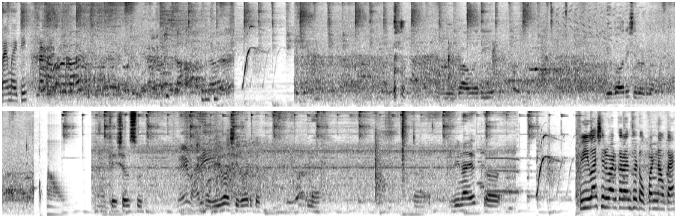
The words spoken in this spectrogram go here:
नाही माहिती. विभावरी. विभावरी शिरोडकर केशव सूद विवा शिरवाडकर. नाही. विनायक अं, वी वा शिरवाडकरांचं टोपण नाव काय?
